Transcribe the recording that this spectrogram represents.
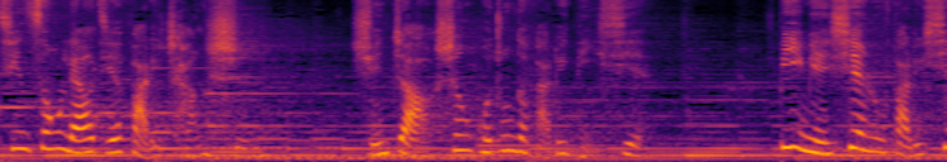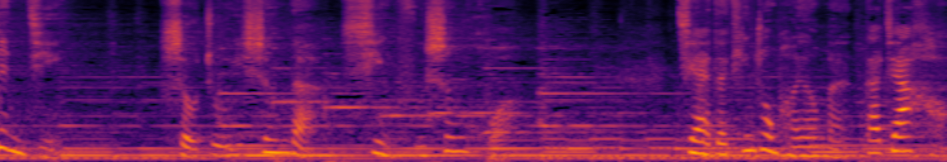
轻松了解法律常识，寻找生活中的法律底线，避免陷入法律陷阱，守住一生的幸福生活。亲爱的听众朋友们，大家好，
